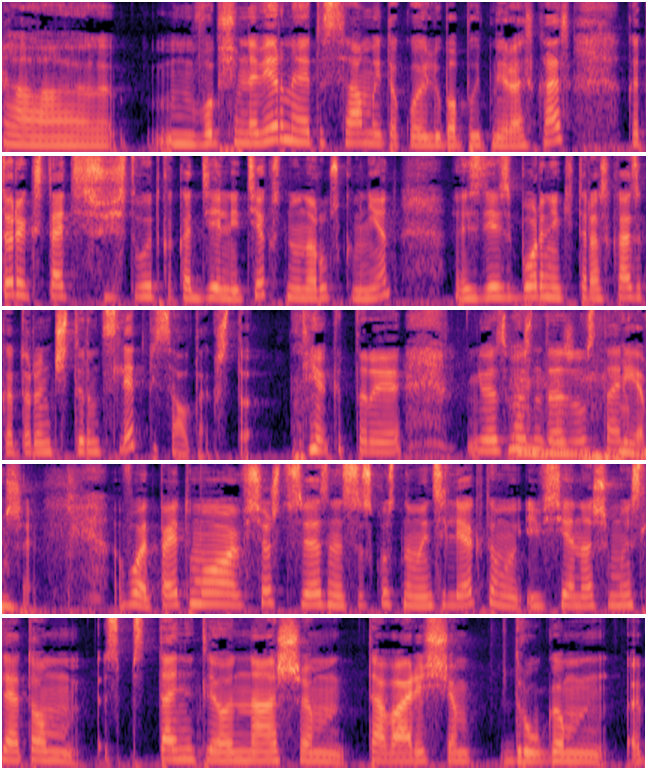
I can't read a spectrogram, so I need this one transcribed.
А, в общем, наверное, это самый такой любопытный рассказ, который, кстати, существует как отдельный текст, но на русском нет. Здесь сборники это рассказы, которые он 14 лет писал, так что некоторые, возможно, даже устаревшие. Вот, поэтому все, что связано с искусственным интеллектом и все наши мысли о том, станет ли он нашим товарищем, другом, э,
